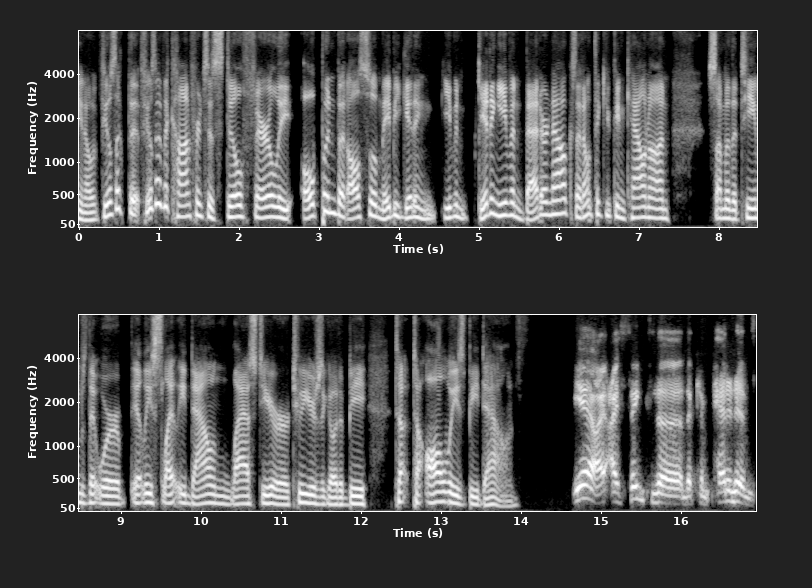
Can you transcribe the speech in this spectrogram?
you know, it feels like the feels like the conference is still fairly open, but also maybe getting even getting even better now because I don't think you can count on some of the teams that were at least slightly down last year or two years ago to be to, to always be down. Yeah, I, I, think the the competitive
